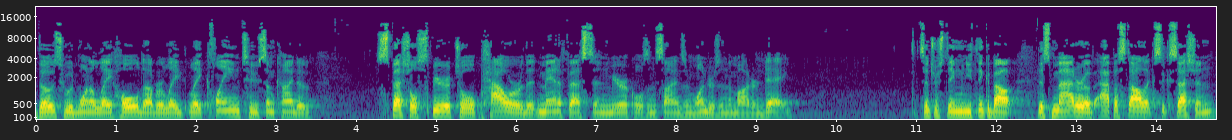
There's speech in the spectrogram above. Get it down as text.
those who would want to lay hold of or lay, lay claim to some kind of special spiritual power that manifests in miracles and signs and wonders in the modern day. It's interesting when you think about this matter of apostolic succession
